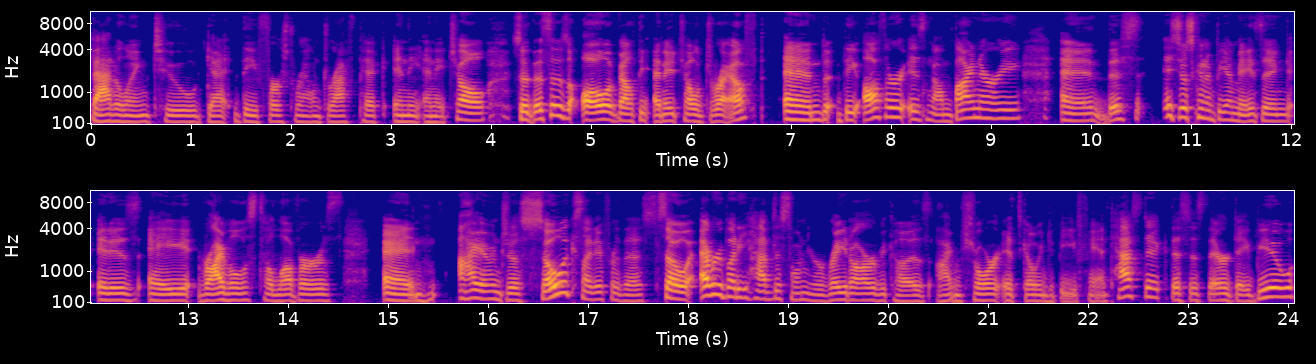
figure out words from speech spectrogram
battling to get the first round draft pick in the NHL. So this is all about the NHL draft and the author is non-binary and this is just going to be amazing. It is a rivals to lovers and I am just so excited for this. So everybody have this on your radar because I'm sure it's going to be fantastic. This is their debut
